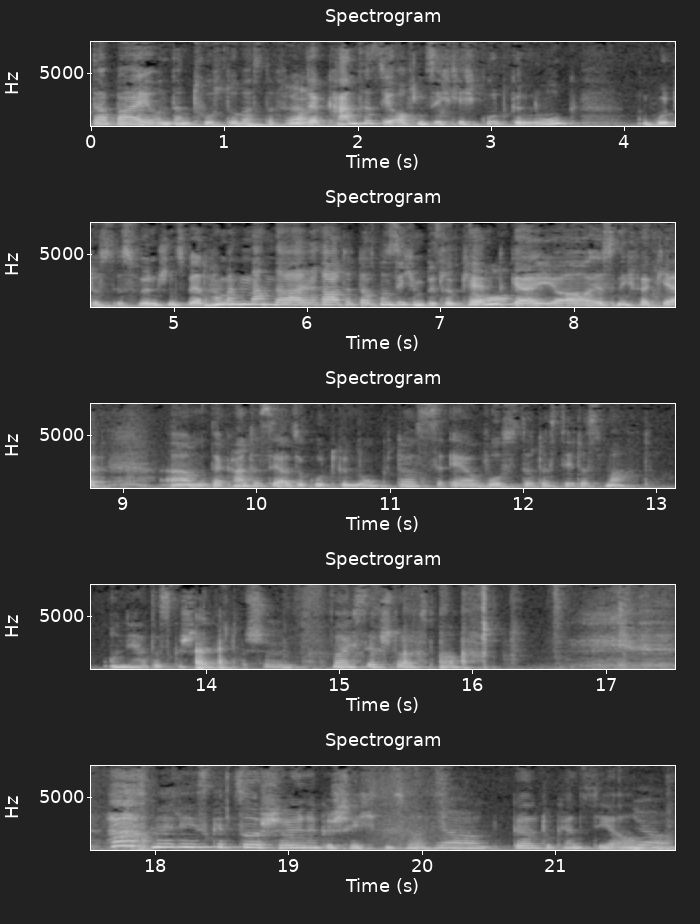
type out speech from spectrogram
dabei und dann tust du was dafür. Ja. Und er kannte sie offensichtlich gut genug. Gut, das ist wünschenswert, wenn man einander heiratet, dass man sich ein bisschen kennt, Ja. Ja, ist nicht verkehrt. Ähm, der kannte sie also gut genug, dass er wusste, dass die das macht. Und die hat es geschafft. Schön. War ich sehr stolz drauf. Ach, Melli, es gibt so schöne Geschichten zu erzählen. Ja. Gell, du kennst die auch. Ja.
